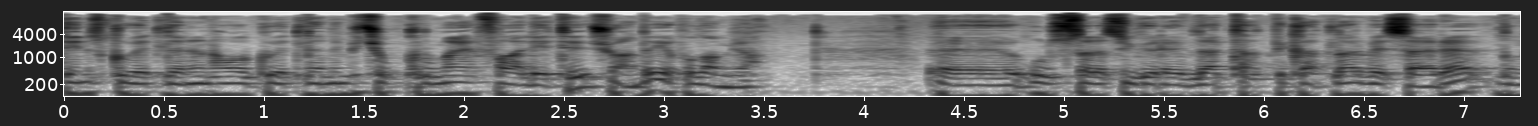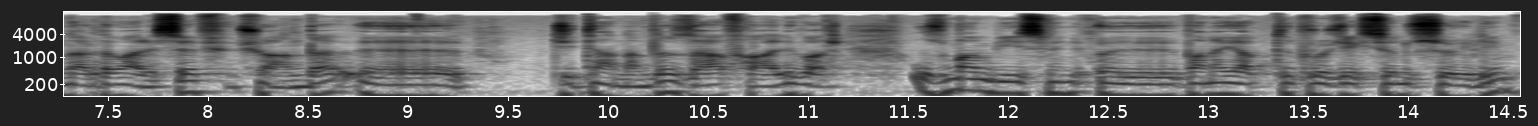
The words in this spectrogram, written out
Deniz kuvvetlerinin, hava kuvvetlerinin birçok kurmay faaliyeti şu anda yapılamıyor. e, uluslararası görevler, tatbikatlar vesaire bunlar da maalesef şu anda e, ciddi anlamda zaaf hali var. Uzman bir ismin e, bana yaptığı projeksiyonu söyleyeyim.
